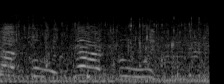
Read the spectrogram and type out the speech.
What's up.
